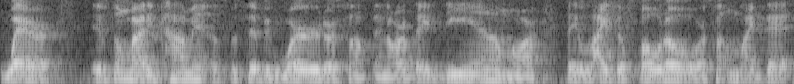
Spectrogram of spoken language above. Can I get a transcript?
where if somebody comment a specific word or something, or if they DM or they like a photo or something like that,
